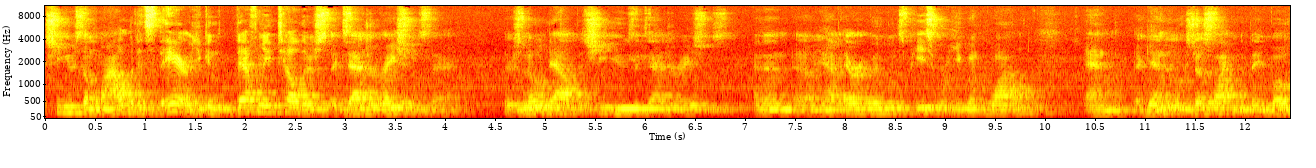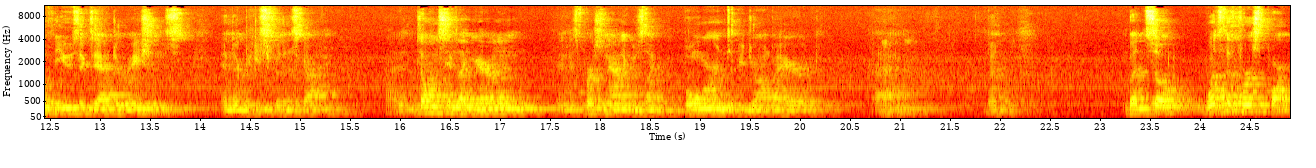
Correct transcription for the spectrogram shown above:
she used a mild, but it's there. You can definitely tell there's exaggerations there. There's no doubt that she used exaggerations. And then uh, you have Eric Goodwin's piece where he went wild. And again, it looks just like him, but they both use exaggerations in their piece for this guy. Uh, it almost seems like Marilyn and his personality was like born to be drawn by Eric. Uh, but, but so, what's the first part?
